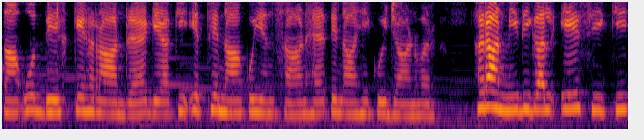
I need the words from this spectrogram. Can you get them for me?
ਤਾਂ ਉਹ ਦੇਖ ਕੇ ਹੈਰਾਨ ਰਹਿ ਗਿਆ ਕਿ ਇੱਥੇ ਨਾ ਕੋਈ ਇਨਸਾਨ ਹੈ ਤੇ ਨਾ ਹੀ ਕੋਈ ਜਾਨਵਰ। ਹੈਰਾਨੀ ਦੀ ਗੱਲ ਇਹ ਸੀ ਕਿ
